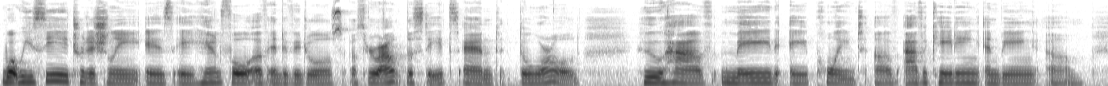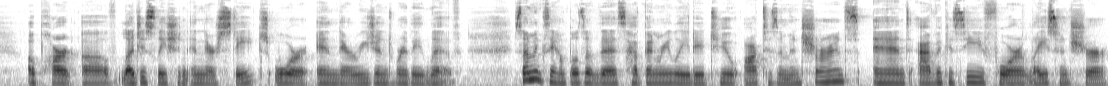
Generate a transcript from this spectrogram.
What we see traditionally is a handful of individuals throughout the states and the world who have made a point of advocating and being um, a part of legislation in their states or in their regions where they live. Some examples of this have been related to autism insurance and advocacy for licensure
